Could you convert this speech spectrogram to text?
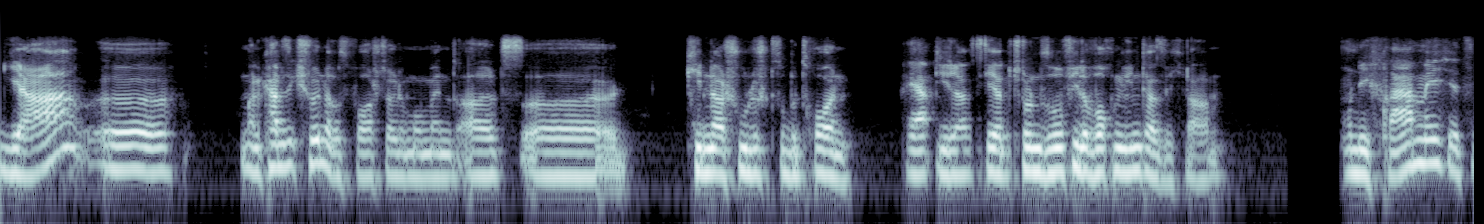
ja, äh, man kann sich Schöneres vorstellen im Moment, als äh, Kinder schulisch zu betreuen. Ja. Die das jetzt schon so viele Wochen hinter sich haben. Und ich frage mich, jetzt,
